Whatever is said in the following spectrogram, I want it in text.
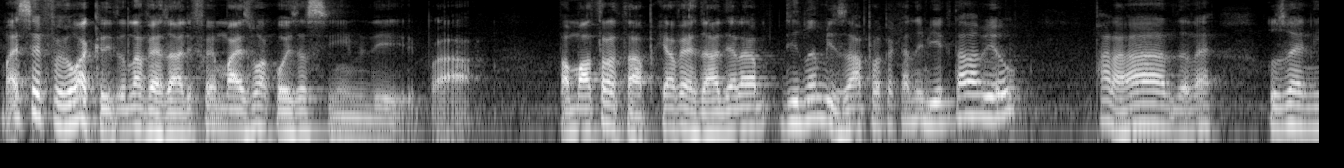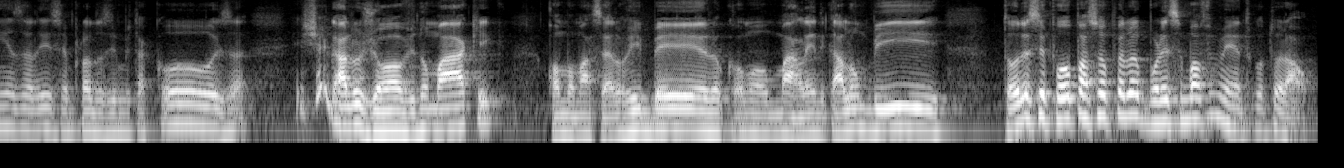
mas foi uma crítica, na verdade, foi mais uma coisa assim, para maltratar, porque a verdade era dinamizar a própria academia, que estava meio parada, né? Os velhinhos ali sem produzir muita coisa. E chegaram os jovens no MAC, como Marcelo Ribeiro, como Marlene Calumbi, todo esse povo passou pelo, por esse movimento cultural.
